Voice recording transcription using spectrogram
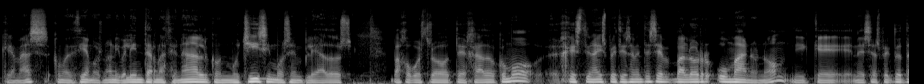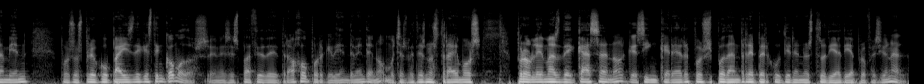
que además, como decíamos, ¿no? a nivel internacional, con muchísimos empleados bajo vuestro tejado. ¿Cómo gestionáis precisamente ese valor humano, ¿no? Y que en ese aspecto también pues, os preocupáis de que estén cómodos en ese espacio de trabajo, porque evidentemente ¿no? muchas veces nos traemos problemas de casa ¿no? que sin querer pues, puedan repercutir en nuestro día a día profesional.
